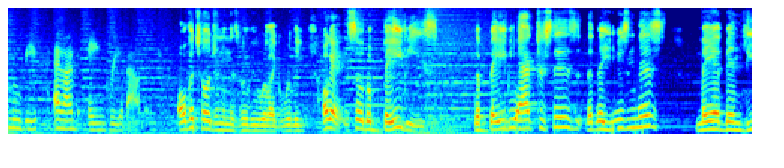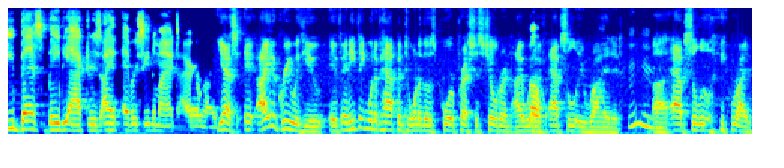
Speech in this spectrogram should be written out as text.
movie, and I'm angry about it. all the children in this movie were like really okay. So the babies, the baby actresses that they use in this, may have been the best baby actors I have ever seen in my entire life. Yes, I I agree with you. If anything would have happened to one of those poor precious children, I would Oh. have absolutely rioted. Mhm. Uh, absolutely rioted.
